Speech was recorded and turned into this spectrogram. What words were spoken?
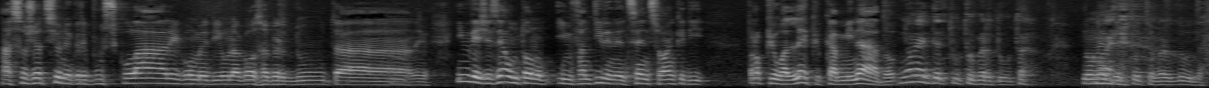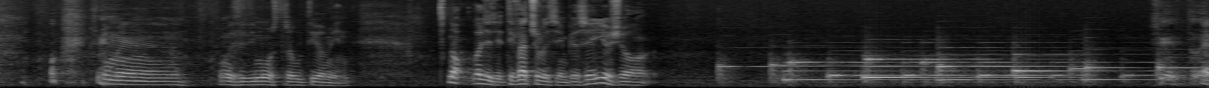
associazione crepuscolare come di una cosa perduta. Invece se ha un tono infantile nel senso anche di proprio a lei più camminato, Non è del tutto perduta. non No, è è- del tutto perduta, come, come si dimostra ultimamente. No, voglio dire, ti faccio l'esempio, se io ho Certo. Eh.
